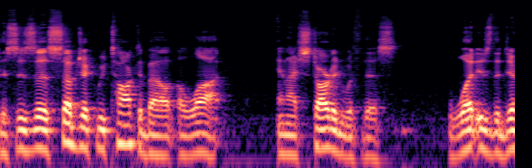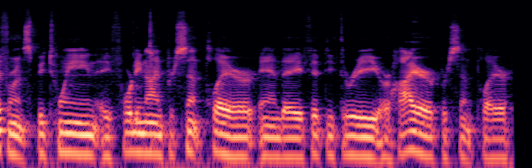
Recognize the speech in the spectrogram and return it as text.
This is a subject we talked about a lot, and I started with this. What is the difference between a 49% player and a 53 or higher percent player?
